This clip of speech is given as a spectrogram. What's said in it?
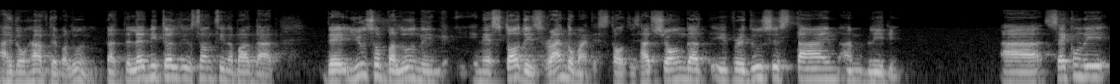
I don't have the balloon. But let me tell you something about that the use of balloon in, in studies, randomized studies, has shown that it reduces time and bleeding. Uh, secondly,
